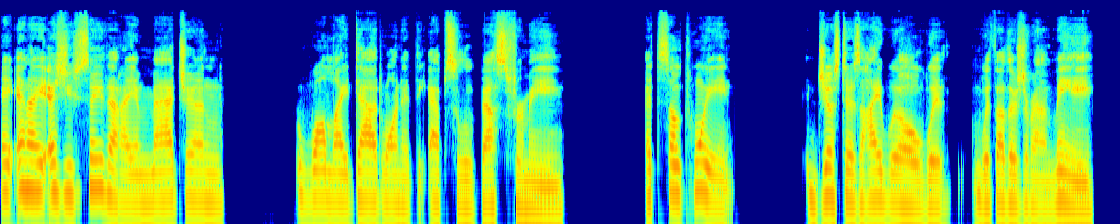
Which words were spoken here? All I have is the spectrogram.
And I, as you say that, I imagine while my dad wanted the absolute best for me, at some point, just as I will with with others around me,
